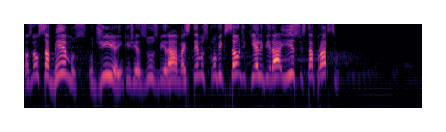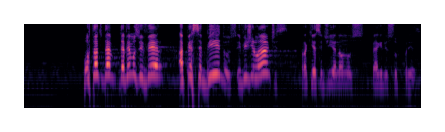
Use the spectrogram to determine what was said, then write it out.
Nós não sabemos o dia em que Jesus virá, mas temos convicção de que ele virá e isso está próximo. Portanto, devemos viver apercebidos e vigilantes para que esse dia não nos pegue de surpresa.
